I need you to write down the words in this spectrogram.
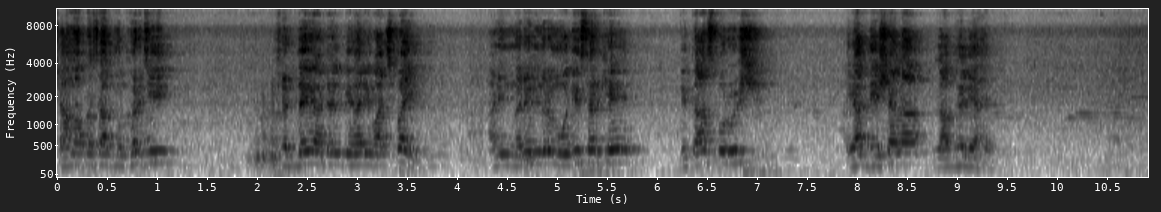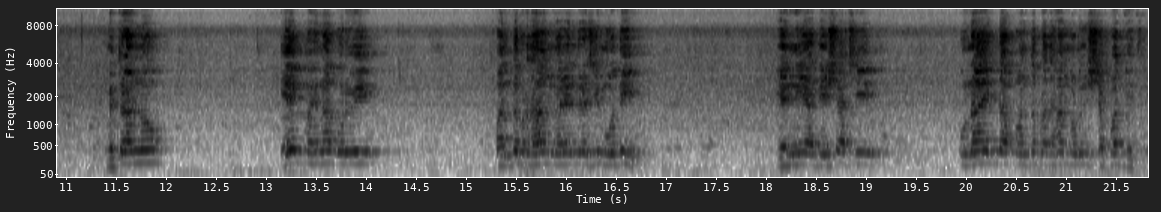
श्यामाप्रसाद मुखर्जी श्रद्धेय अटल बिहारी वाजपेयी आणि नरेंद्र मोदी सारखे विकास पुरुष या देशाला लाभलेले आहेत. मित्रांनो एक महिनापूर्वी पंतप्रधान नरेंद्रजी मोदी यांनी या देशाची पुन्हा एकदा पंतप्रधान म्हणून शपथ घेतली.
